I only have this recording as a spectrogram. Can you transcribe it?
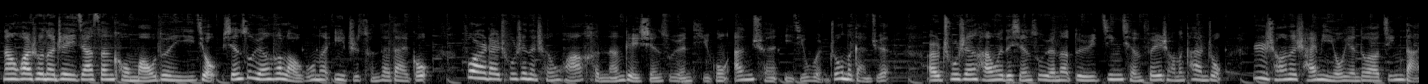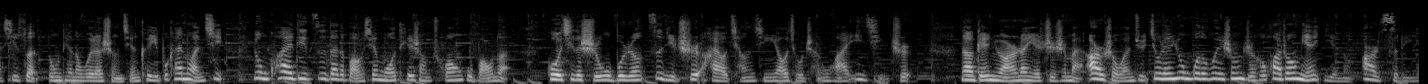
那话说呢，这一家三口矛盾已久，贤素媛和老公呢一直存在代沟。富二代出身的陈华很难给贤素媛提供安全以及稳重的感觉，而出身寒微的贤素媛呢，对于金钱非常的看重，日常的柴米油盐都要精打细算。冬天呢，为了省钱，可以不开暖气，用快递自带的保鲜膜贴上窗户保暖。过期的食物不扔，自己吃还要强行要求陈华一起吃。那给女儿呢，也只是买二手玩具，就连用过的卫生纸和化妆棉也能二次利用。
